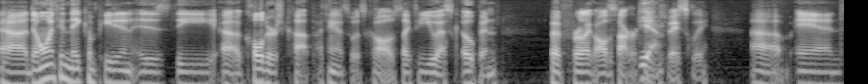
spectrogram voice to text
Uh, the only thing they compete in is the uh, Calder's Cup. I think that's what it's called. It's like the U.S. Open, but for like all the soccer teams, Yeah. basically. Um, and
